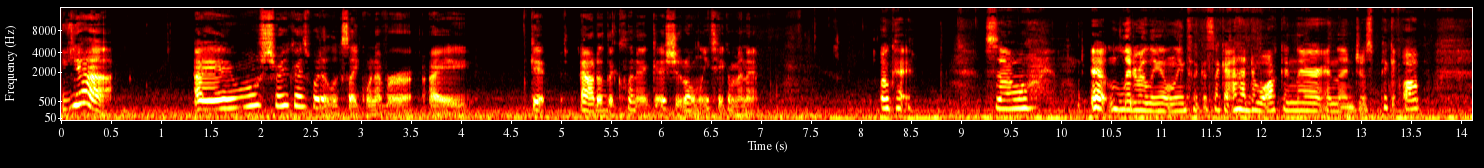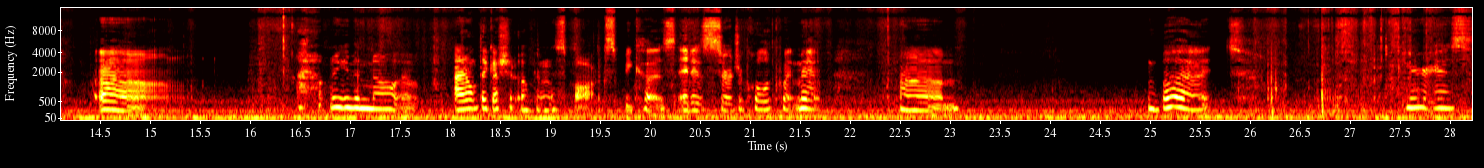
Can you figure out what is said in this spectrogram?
yeah, I will show you guys what it looks like whenever I get out of the clinic. It should only take a minute. Okay, so it literally only took a second. I had to walk in there and then just pick it up. Um, I don't even know. I don't think I should open this box because it is surgical equipment. Um, but here is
